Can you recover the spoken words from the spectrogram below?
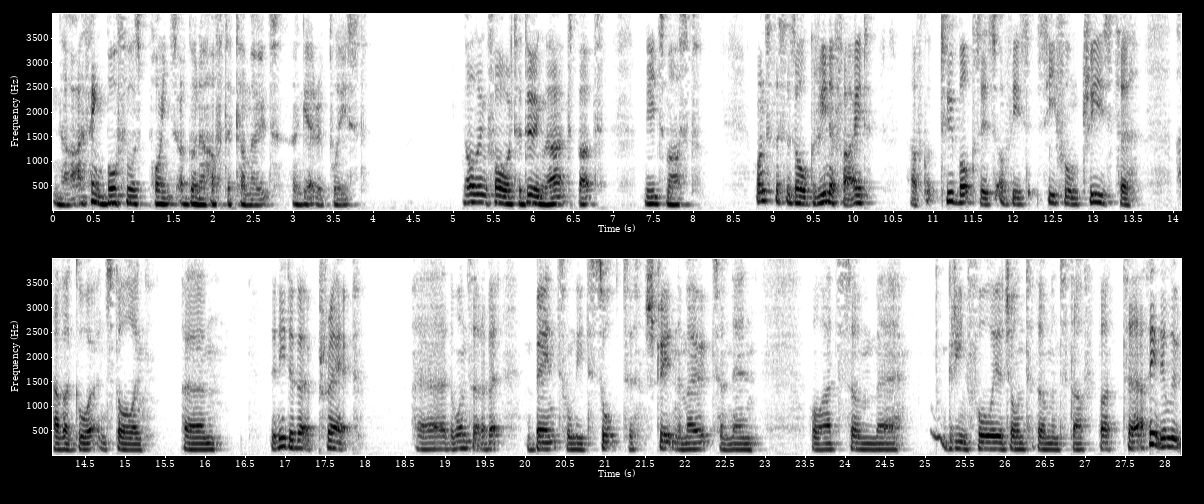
no, I think both those points are going to have to come out and get replaced. Not looking forward to doing that but needs must. Once this is all greenified, I've got two boxes of these seafoam trees to have a go at installing. Um, they need a bit of prep. Uh, the ones that are a bit bent will need soap to straighten them out and then we'll add some uh, green foliage onto them and stuff. But uh, I think they look,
